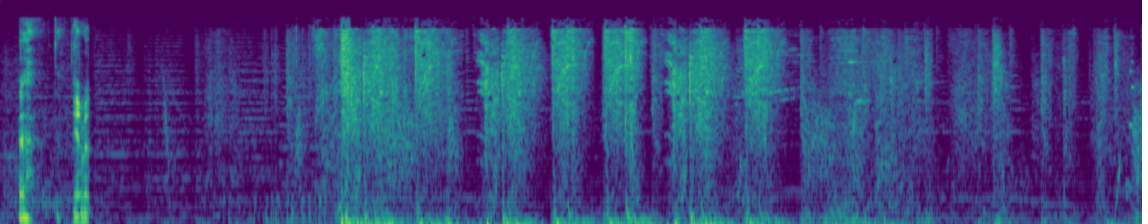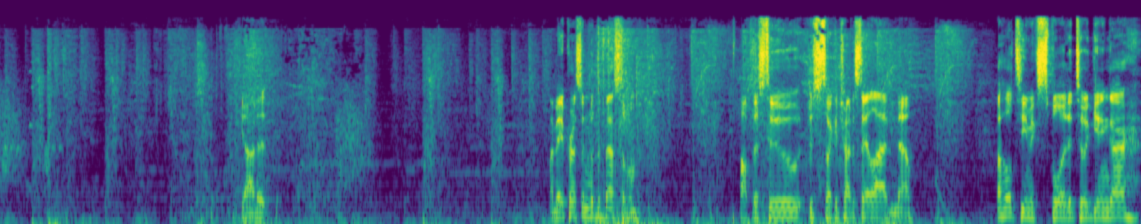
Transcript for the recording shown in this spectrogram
damn it. Got it. I'm A pressing with the best of them. Pop this too, just so I can try to stay alive. No. My whole team exploded to a Gengar.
